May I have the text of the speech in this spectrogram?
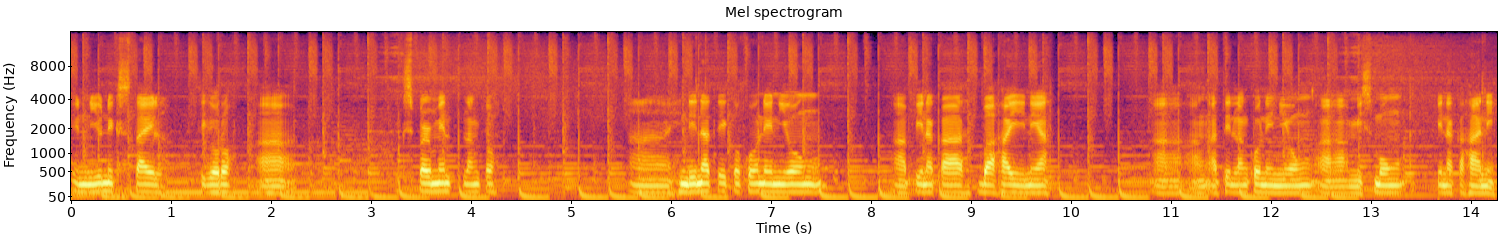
in unique style siguro. Ah, experiment lang to. Ah, hindi natin kukunin yung ah, pinakabahay niya. Ah, ang atin lang kunin yung ah, mismong pinakahani.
